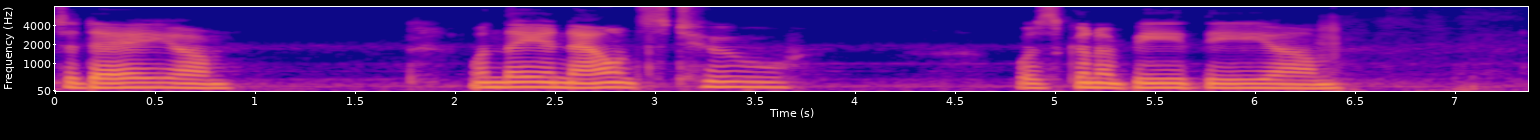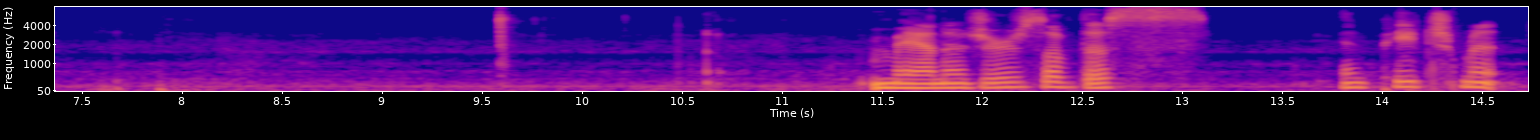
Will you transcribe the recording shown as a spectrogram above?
Today, um, when they announced who was going to be the um, managers of this impeachment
